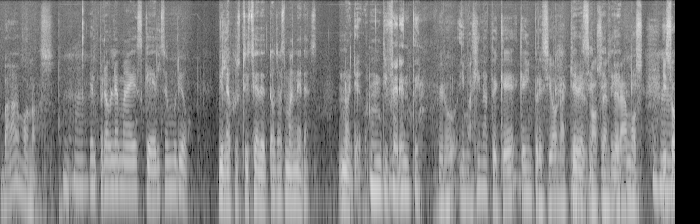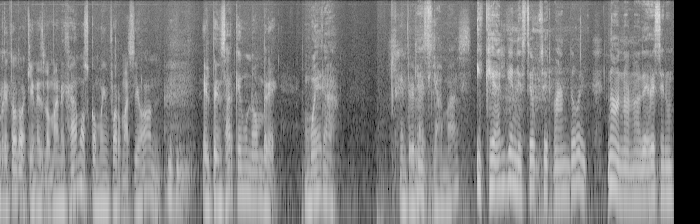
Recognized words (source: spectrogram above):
vámonos. El problema es que él se murió y la justicia de todas maneras no llegó. Diferente. Pero imagínate qué, qué impresión a quienes nos enteramos y sobre todo a quienes lo manejamos como información. El pensar que un hombre muera entre las llamas. Y que alguien esté observando. No, no, no, debe ser un,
